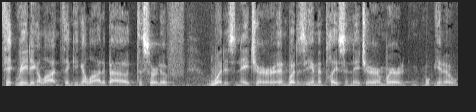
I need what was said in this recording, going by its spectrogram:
th- reading a lot and thinking a lot about the sort of what is nature and what is the human place in nature and where, you know,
